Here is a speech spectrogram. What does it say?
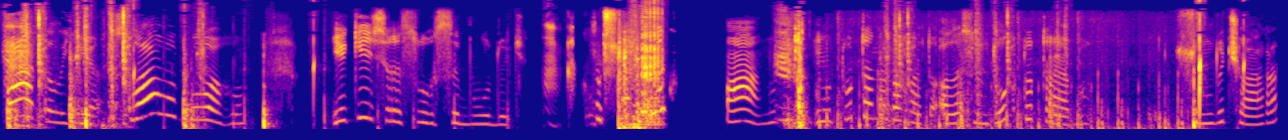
факел є. Слава Богу. Якісь ресурси будуть. Сундук? А, ну, ну тут небагато, але сундук тут треба. Сундучара.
